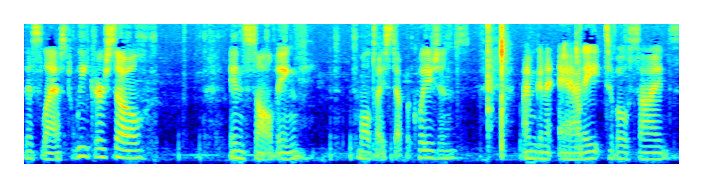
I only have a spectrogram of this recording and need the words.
this last week or so in solving multi-step equations. I'm going to add 8 to both sides.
